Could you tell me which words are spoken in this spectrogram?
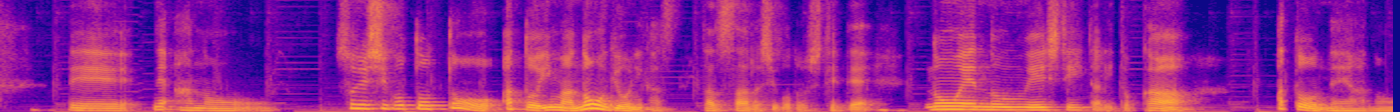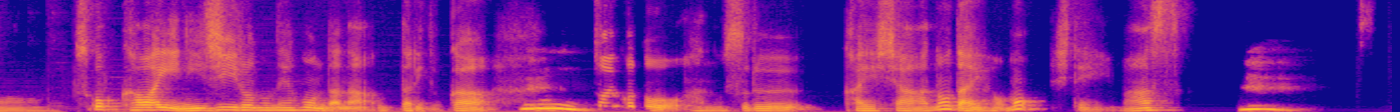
で、ね、あのそういう仕事と、あと今農業に携わる仕事をしてて、農園の運営していたりとか、あとね、あの、すごく可愛い虹色のね、本棚売ったりとか、うん。そういうことをあのする会社の代表もしています。うん、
